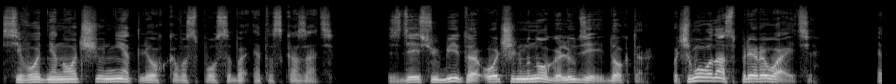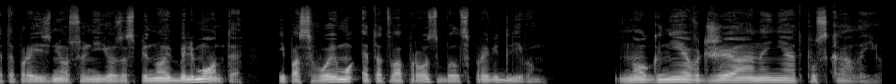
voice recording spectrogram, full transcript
Сегодня ночью нет легкого способа это сказать». «Здесь убито очень много людей, доктор. Почему вы нас прерываете?» Это произнес у нее за спиной Бельмонта, и по-своему этот вопрос был справедливым. Но гнев Джианы не отпускал ее.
